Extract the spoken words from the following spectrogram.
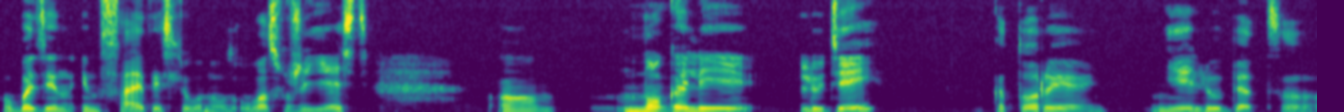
об один инсайт, если он у вас уже есть. Много ли людей, которые не любят э,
